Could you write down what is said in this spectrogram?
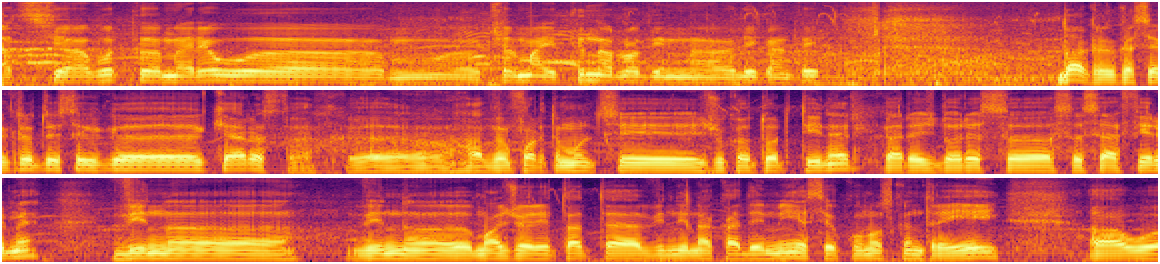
Ați avut mereu cel mai tânăr lot din Liga 1? Da, cred că secretul este chiar ăsta, că avem foarte mulți jucători tineri care își doresc să, să se afirme, vin, vin majoritatea vin din Academie, se cunosc între ei, au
